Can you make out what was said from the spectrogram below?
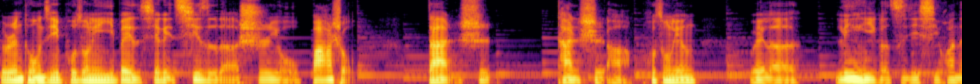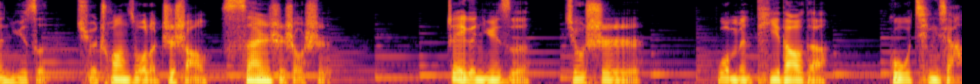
有人统计，蒲松龄一辈子写给妻子的诗有八首，但是，但是啊，蒲松龄为了另一个自己喜欢的女子，却创作了至少三十首诗。这个女子就是我们提到的顾青霞。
